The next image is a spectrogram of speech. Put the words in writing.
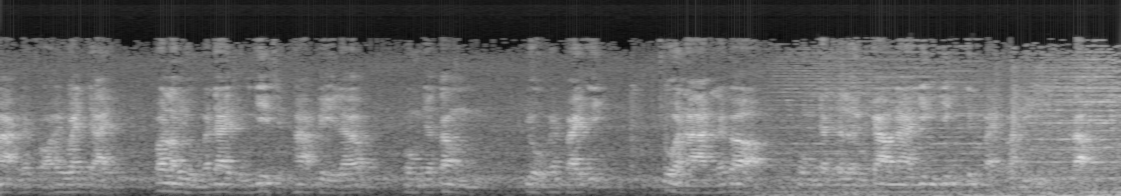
มาก ๆ และขอให้ไว้ใจ เพราะเราอยู่มาได้ถึง 25 ปีแล้ว คงจะต้องอยู่กันไปอีกชั่วนานแล้วก็คงจะเจริญก้าวหน้ายิ่งยิ่งขึ้นไปกว่านี้ครับ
